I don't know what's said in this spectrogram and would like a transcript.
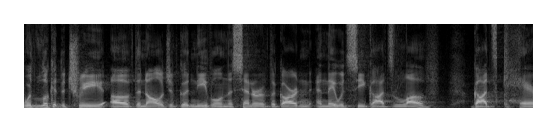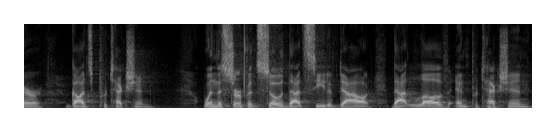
would look at the tree of the knowledge of good and evil in the center of the garden, and they would see God's love, God's care, God's protection. when the serpent sowed that seed of doubt, that love and protection,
